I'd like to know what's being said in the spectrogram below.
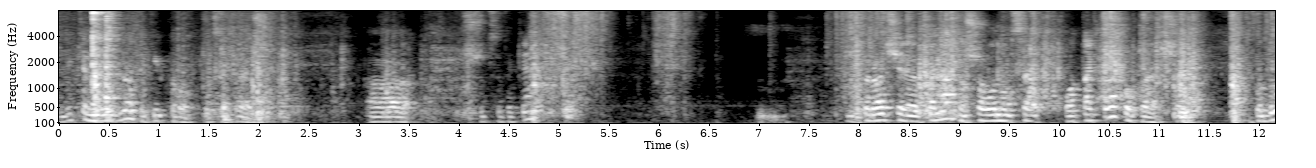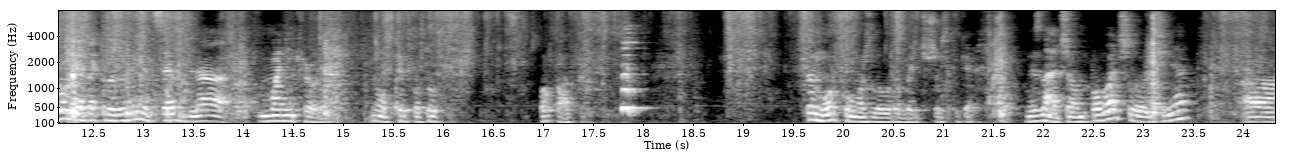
Тільки не люблю такі коробки, це треш. Що це таке? Коротше, понятно, що воно все отаке, по-перше. По-друге, я так розумію, це для манікюру. Ну, типу тут отак. Це морку можливо робити, щось таке. Не знаю, чи вам побачили чи ні. А,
